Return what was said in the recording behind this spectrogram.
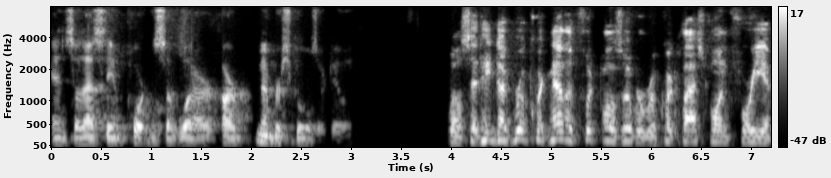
and so that's the importance of what our, our member schools are doing. Well said. Hey, Doug, real quick. Now that football's over, real quick, last one for you.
